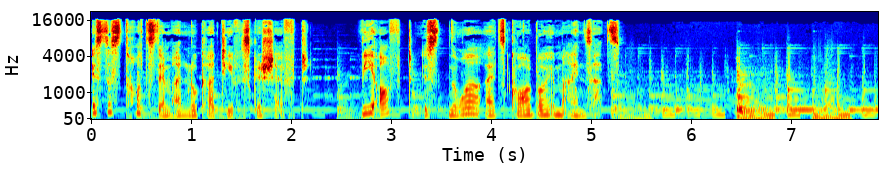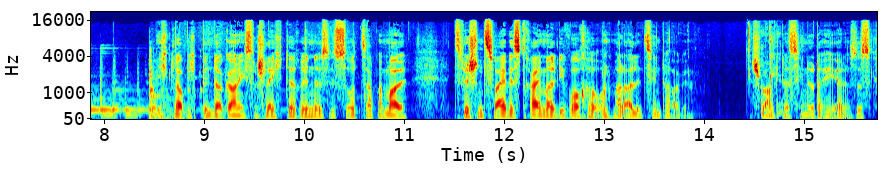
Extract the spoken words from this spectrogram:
Ist es trotzdem ein lukratives Geschäft? Wie oft ist Noah als Callboy im Einsatz? Ich glaube, ich bin da gar nicht so schlecht darin. Es ist so, sagen wir mal, zwischen zwei bis dreimal die Woche und mal alle zehn Tage. Schwankt okay. das hin oder her. Das ist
